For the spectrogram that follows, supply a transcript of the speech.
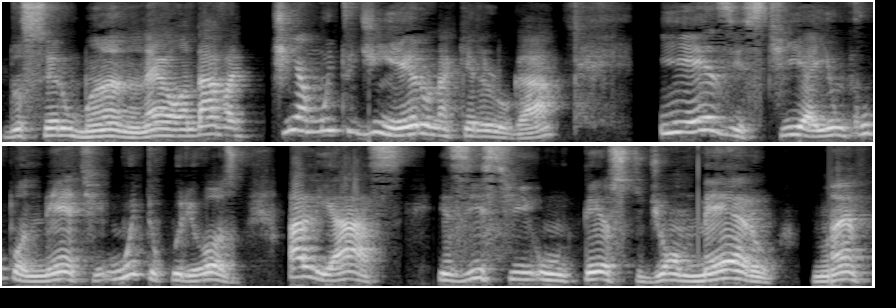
do ser humano, né? Eu andava, tinha muito dinheiro naquele lugar e existia aí um componente muito curioso. Aliás, existe um texto de Homero, não é?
